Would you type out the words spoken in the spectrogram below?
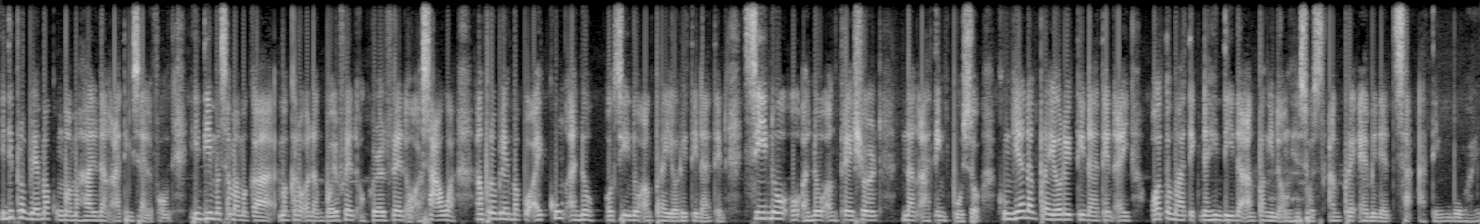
Hindi problema kung mamahal ng ating cellphone. Hindi masama magka, magkaroon ng boyfriend o girlfriend o asawa. Ang problema po ay kung ano o sino ang priority natin. Sino o ano ang treasure ng ating puso. Kung yan ang priority natin ay automatic na hindi na ang Panginoong Jesus ang preeminent sa ating buhay.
